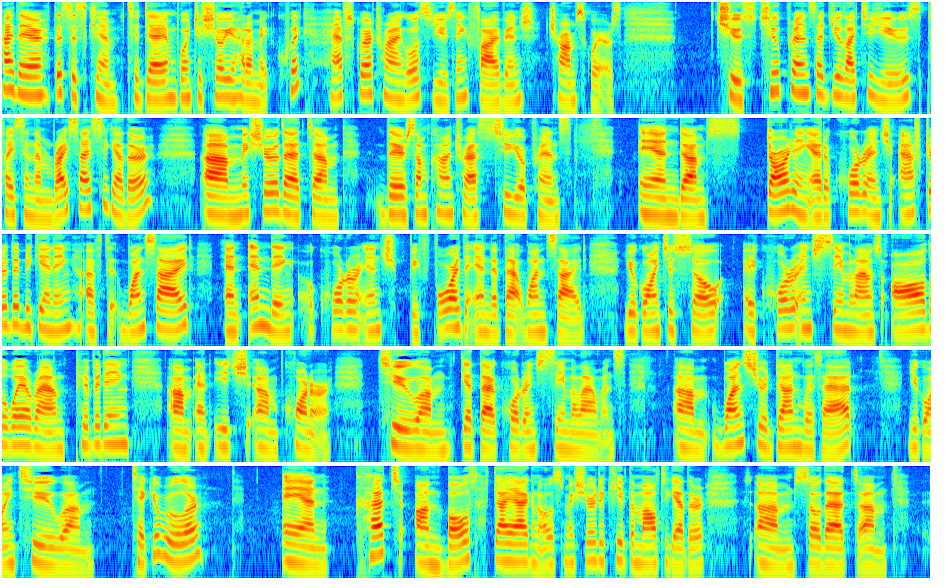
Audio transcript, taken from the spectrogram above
Hi there, this is Kim. Today I'm going to show you how to make quick half square triangles using 5 inch charm squares. Choose two prints that you like to use, placing them right sides together. Um, make sure that um, there's some contrast to your prints. And um, starting at a quarter inch after the beginning of the one side and ending a quarter inch before the end of that one side. You're going to sew a quarter inch seam allowance all the way around, pivoting um, at each um, corner to um, get that quarter inch seam allowance. Um, once you're done with that, you're going to um, take your ruler and cut on both diagonals. Make sure to keep them all together um, so that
